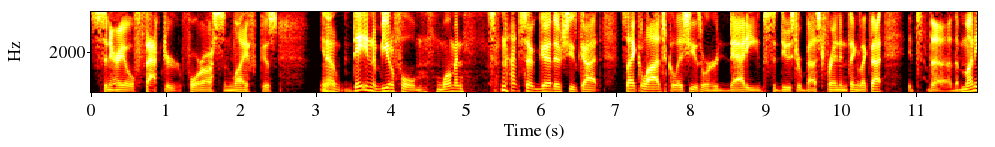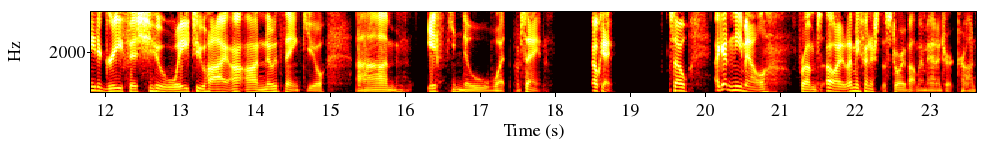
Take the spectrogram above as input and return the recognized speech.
scenario factor for us in life because you know, dating a beautiful woman, it's not so good if she's got psychological issues where her daddy seduced her best friend and things like that. It's the the money to grief issue way too high. Uh uh no thank you. Um, if you know what I'm saying. Okay. So I get an email from oh let me finish the story about my manager at KRON.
